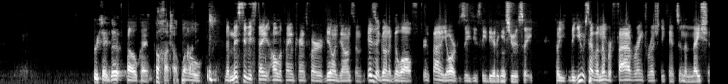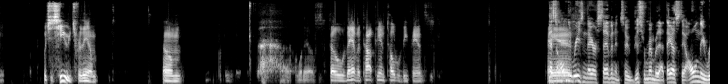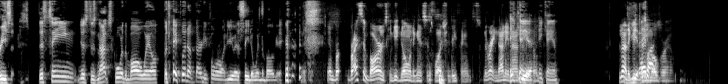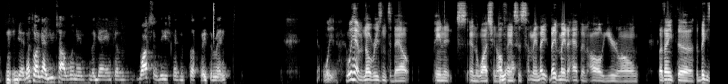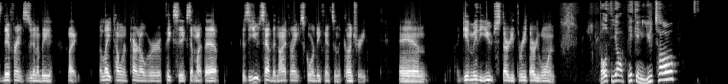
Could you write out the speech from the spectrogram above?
Appreciate that. Oh, okay. God, oh my. So the Mississippi State Hall of Fame transfer, Dillon Johnson, isn't going to go off and find yards as easy as he did against USC. So the Utes have a number five ranked rush defense in the nation, which is huge for them. Um, what else? So they have a top ten total defense. That's the only reason they are seven and two. Just remember that. That's the only reason. This team just does not score the ball well, but they put up 34 on USC to win the ball game. And Br- Bryson Barnes can get going against this Washington defense. They're ranked he 99. can. He can. Not a Yeah, good that's team why- overall. Mm-mm. Yeah, that's why I got Utah winning the game because Washington defense is suspect to me. we we have no reason to doubt Penix and the Washington Yeah. offenses. I mean, they they've made it happen all year long. But I think the the biggest difference is going to be like a late turn turnover, a pick six, something like that. Because the Utes have the ninth ranked scoring defense in the country, and give me the Utes 33-31. Both of y'all picking Utah?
